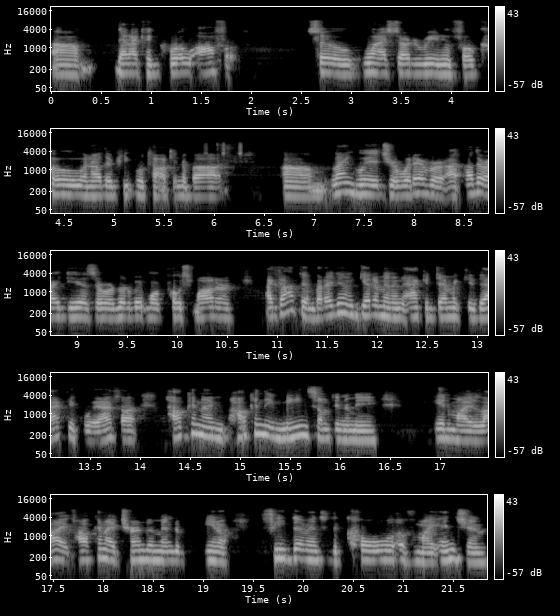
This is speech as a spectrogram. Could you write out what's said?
um, that I could grow off of. So when I started reading Foucault and other people talking about um, language or whatever, uh, other ideas that were a little bit more postmodern. I got them, but I didn't get them in an academic, didactic way. I thought, how can I, how can they mean something to me in my life? How can I turn them into, you know, feed them into the coal of my engine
